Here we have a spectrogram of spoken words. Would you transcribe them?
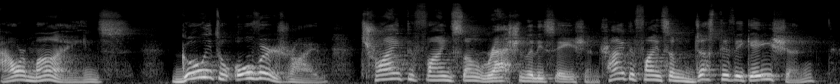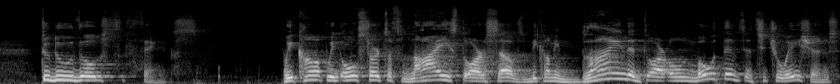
Our minds go into overdrive, trying to find some rationalization, trying to find some justification to do those things. We come up with all sorts of lies to ourselves, becoming blinded to our own motives and situations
